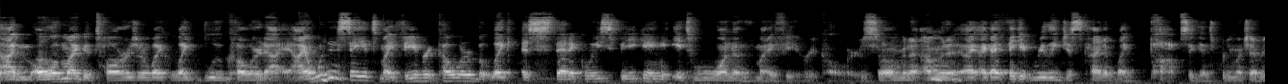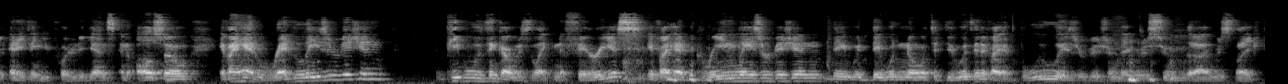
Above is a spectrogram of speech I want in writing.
I'm all of my guitars are like light blue colored. I, I wouldn't say it's my favorite color, but like aesthetically speaking, it's one of my favorite colors. So I'm gonna I'm gonna mm-hmm. I, I think it really just kind of like pops against pretty much every anything you put it against. And also, if I had red laser vision, people would think I was like nefarious. If I had green laser vision, they would they wouldn't know what to do with it. If I had blue laser vision, they would assume that I was like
